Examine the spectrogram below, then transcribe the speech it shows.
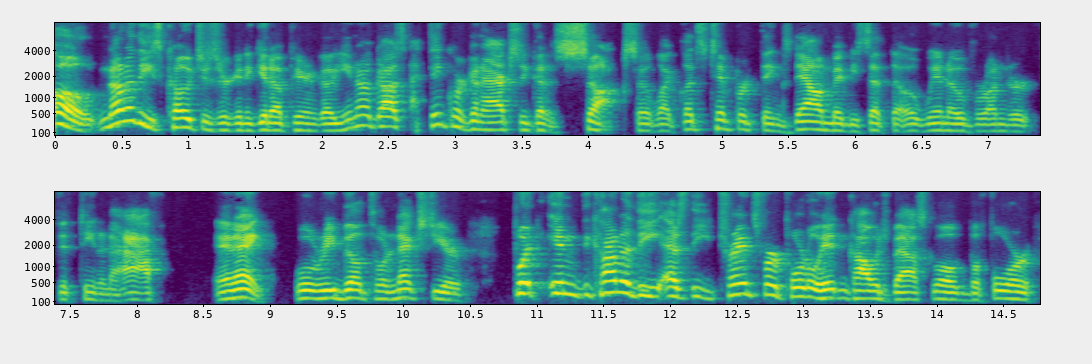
oh, none of these coaches are going to get up here and go, you know, guys, I think we're going to actually going to suck. So like, let's temper things down, maybe set the win over under 15 and a half, and hey, we'll rebuild toward next year. But in the kind of the as the transfer portal hit in college basketball before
